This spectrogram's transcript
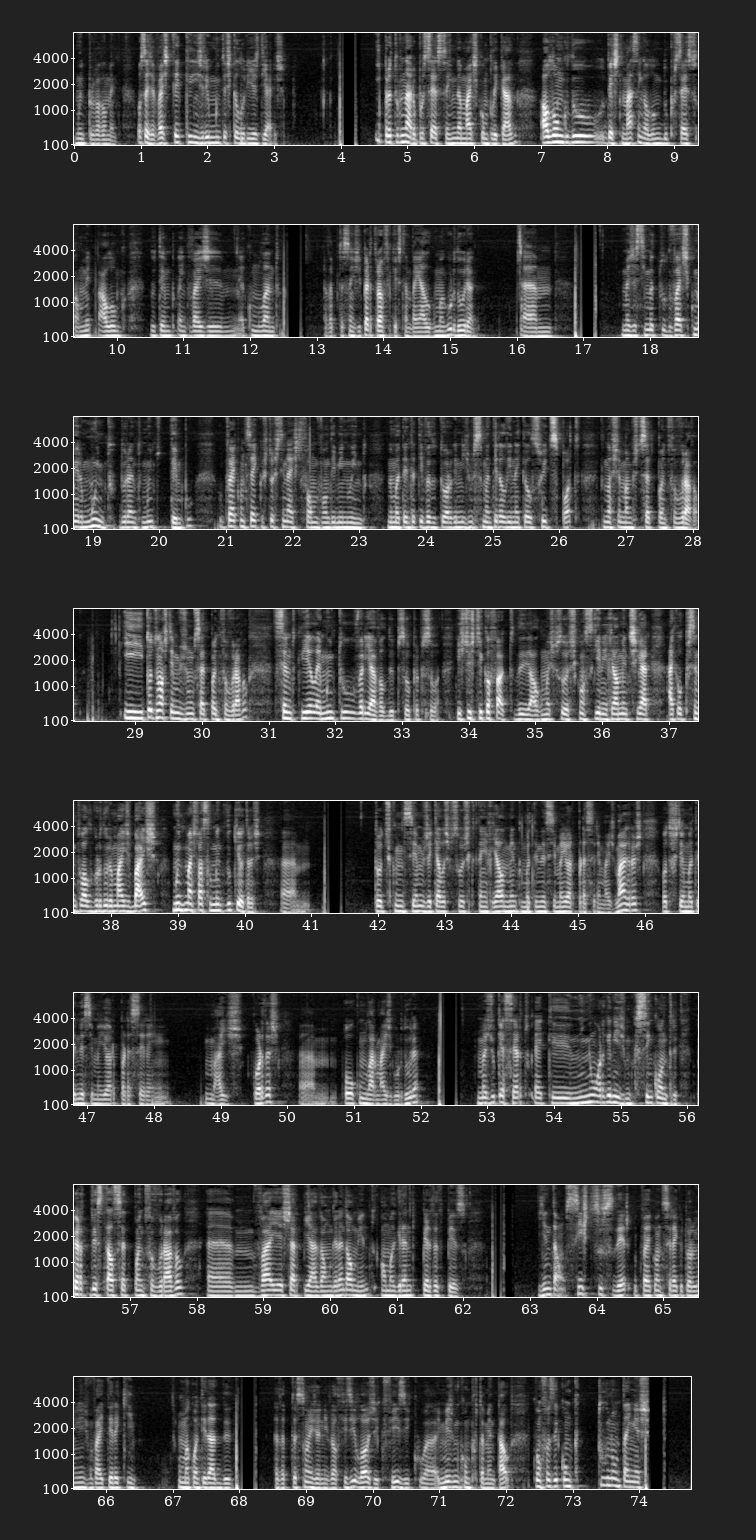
Muito provavelmente. Ou seja, vais ter que ingerir muitas calorias diárias. E para tornar o processo ainda mais complicado, ao longo do, deste massing, ao longo do processo, ao, ao longo do tempo em que vais uh, acumulando adaptações hipertróficas, também alguma gordura, um, mas acima de tudo vais comer muito durante muito tempo, o que vai acontecer é que os teus sinais de fome vão diminuindo numa tentativa do teu organismo se manter ali naquele sweet spot que nós chamamos de set point favorável. E todos nós temos um set point favorável, sendo que ele é muito variável de pessoa para pessoa. Isto justifica o facto de algumas pessoas conseguirem realmente chegar àquele percentual de gordura mais baixo muito mais facilmente do que outras. Um, todos conhecemos aquelas pessoas que têm realmente uma tendência maior para serem mais magras, outros têm uma tendência maior para serem mais gordas um, ou acumular mais gordura. Mas o que é certo é que nenhum organismo que se encontre perto desse tal set point favorável um, vai achar piada a um grande aumento, a uma grande perda de peso. E então, se isto suceder, o que vai acontecer é que o teu organismo vai ter aqui uma quantidade de adaptações a nível fisiológico, físico uh, e mesmo comportamental que vão fazer com que tu não tenhas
